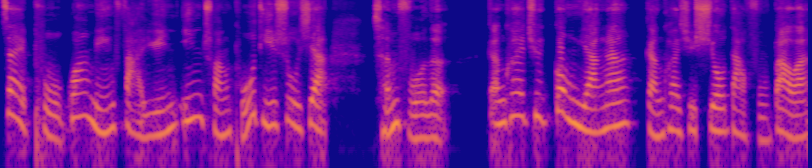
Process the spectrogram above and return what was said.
在普光明法云阴床菩提树下成佛了。”赶快去供养啊！赶快去修大福报啊！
